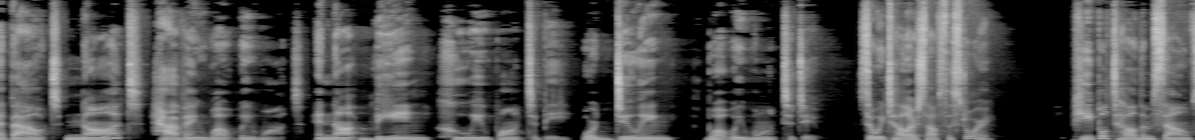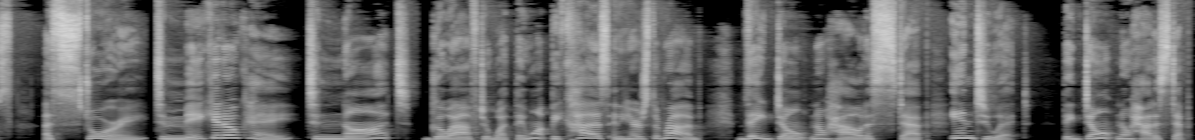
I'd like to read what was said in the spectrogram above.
about not having what we want and not being who we want to be or doing what we want to do. So we tell ourselves the story. People tell themselves a story to make it okay to not go after what they want because, and here's the rub, they don't know how to step into it. They don't know how to step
